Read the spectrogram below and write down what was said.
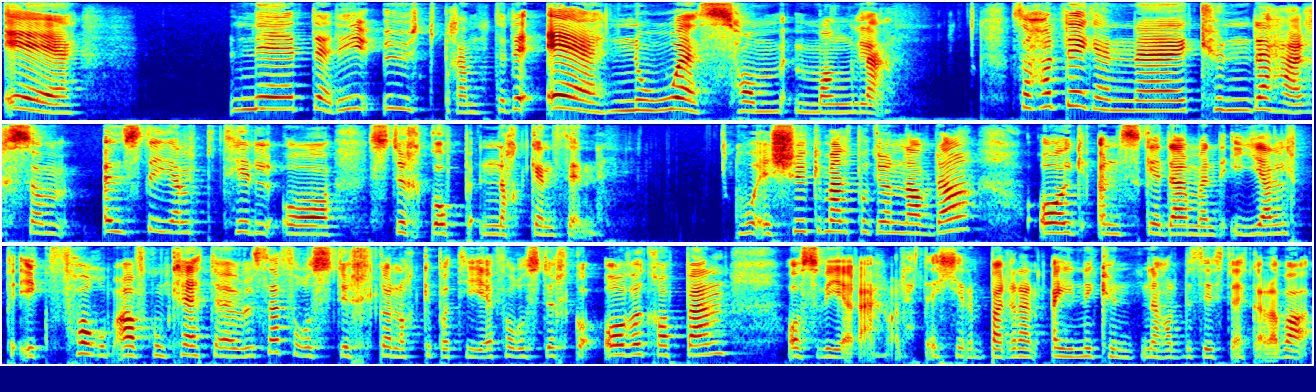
er nede, de er utbrente. Det er noe som mangler. Så hadde jeg en eh, kunde her som ønsket hjelp til å styrke opp nakken sin. Hun er sykemeldt pga. det, og ønsker dermed hjelp i form av konkrete øvelser for å styrke nakkepartiet, for å styrke overkroppen osv. Og, dette er ikke bare den ene kunden jeg hadde sist uke, det var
